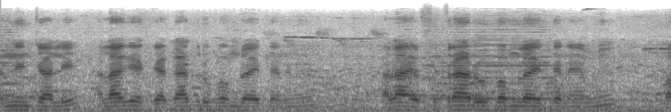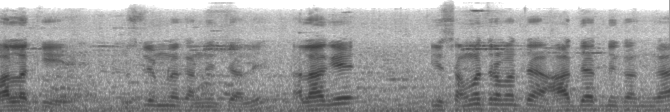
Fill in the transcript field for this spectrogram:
అందించాలి. అలాగే జకాత్ రూపంలో అయితేనేమి అలాగే ఫిత్రా రూపంలో అయితేనేమి వాళ్ళకి ముస్లింలకు అందించాలి. అలాగే ఈ సంవత్సరం అంతా ఆధ్యాత్మికంగా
